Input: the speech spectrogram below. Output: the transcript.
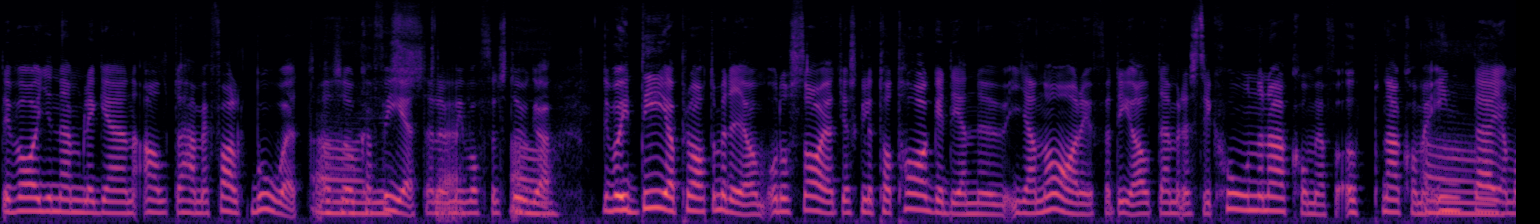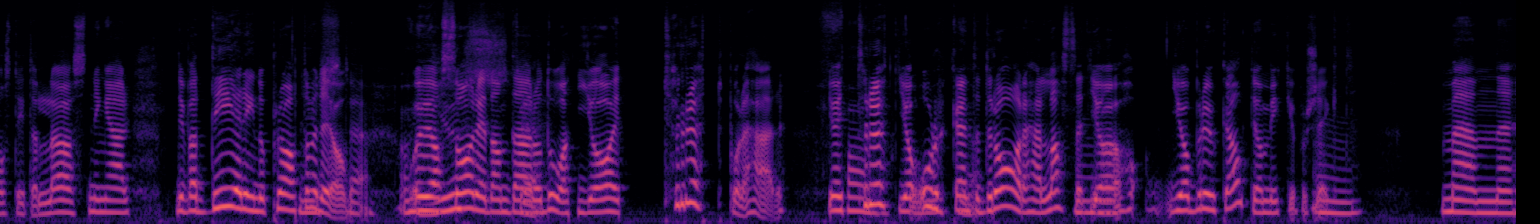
Det var ju nämligen allt det här med Falkboet, alltså Ja, kaféet just eller min våffelstuga. Ja. Det var ju det jag pratade med dig om och då sa jag att jag skulle ta tag i det nu i januari för att det är ju allt det här med restriktionerna, kommer jag få öppna, kommer jag Ja. inte, jag måste hitta lösningar. Det var det jag ringde och pratade med dig Just om. det. Och jag sa just redan där och då att jag är trött på det här. Jag är Fan, trött, jag orkar ja. inte dra det här lasset. Mm. Jag, jag brukar alltid ha mycket projekt. Mm. Men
